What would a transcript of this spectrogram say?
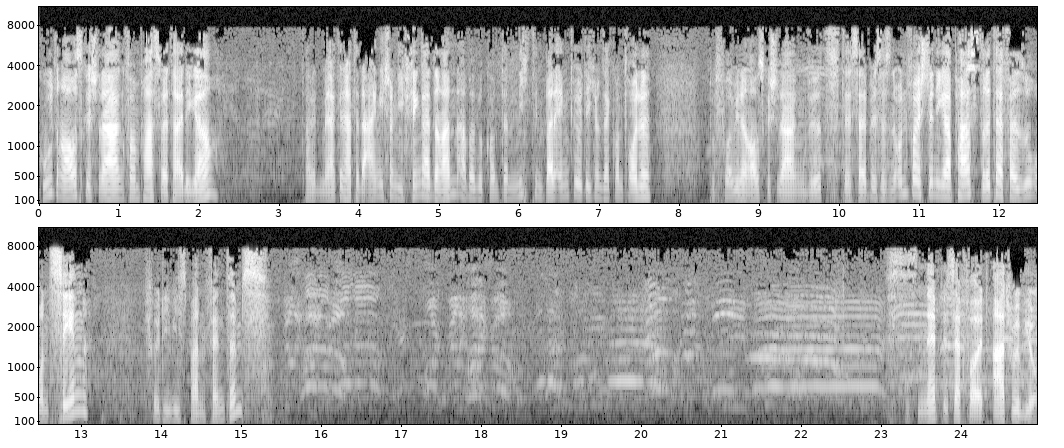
gut rausgeschlagen vom Passverteidiger. David Merkel hatte da eigentlich schon die Finger dran, aber bekommt dann nicht den Ball endgültig unter Kontrolle, bevor er wieder rausgeschlagen wird. Deshalb ist es ein unvollständiger Pass. Dritter Versuch und 10 für die Wiesbaden Phantoms. Snap ist erfolgt. Art Rubio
